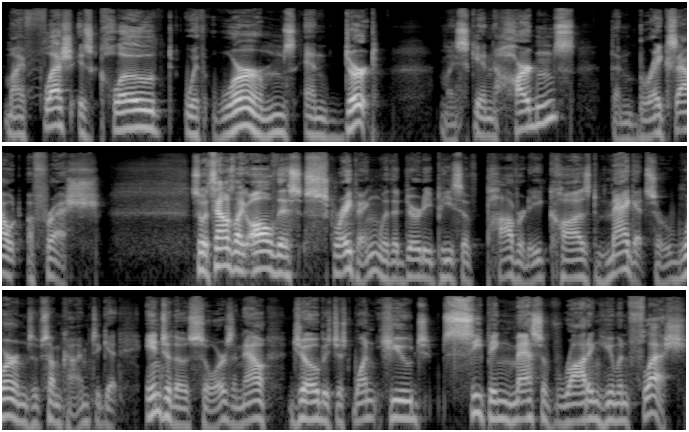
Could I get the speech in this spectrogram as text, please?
My flesh is clothed with worms and dirt. My skin hardens, then breaks out afresh. So it sounds like all this scraping with a dirty piece of poverty caused maggots or worms of some kind to get into those sores, and now Job is just one huge seeping mess of rotting human flesh.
